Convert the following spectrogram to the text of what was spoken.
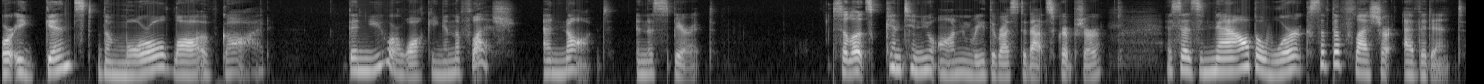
or against the moral law of God, then you are walking in the flesh and not in the spirit. So let's continue on and read the rest of that scripture. It says, Now the works of the flesh are evident.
